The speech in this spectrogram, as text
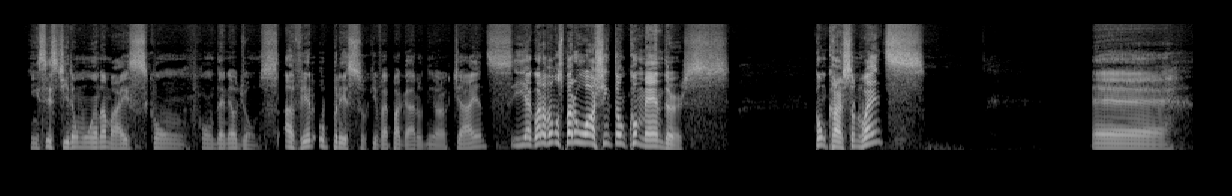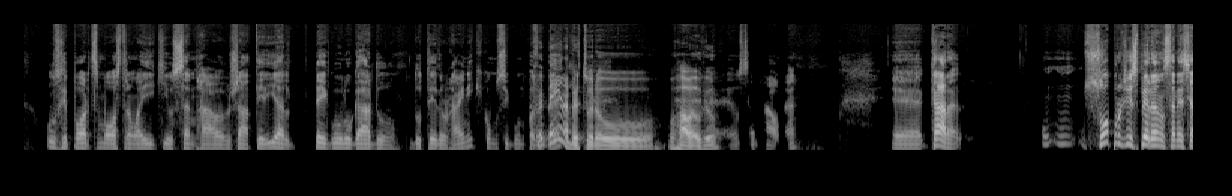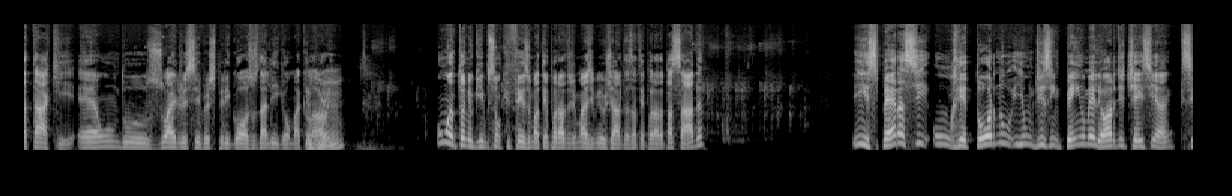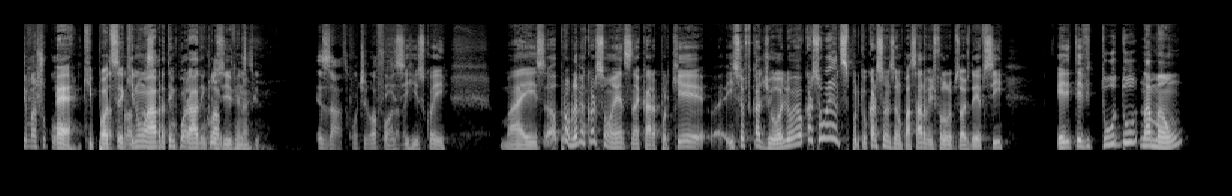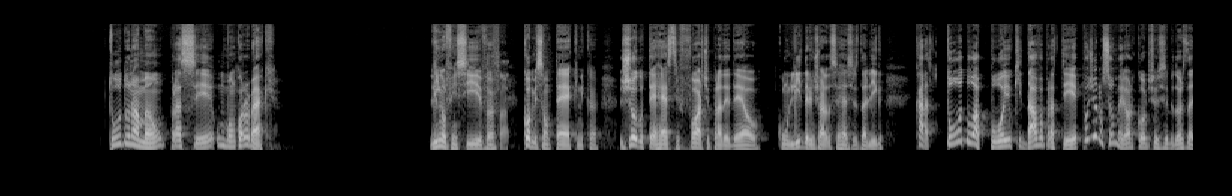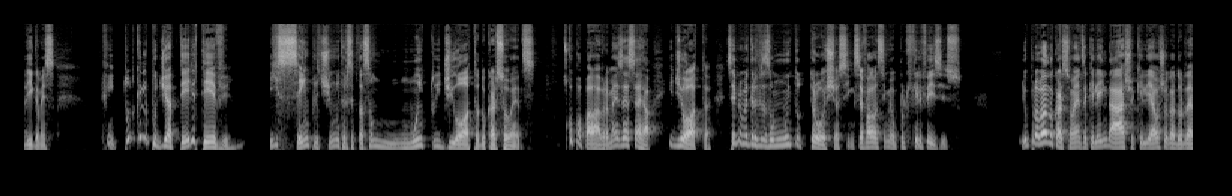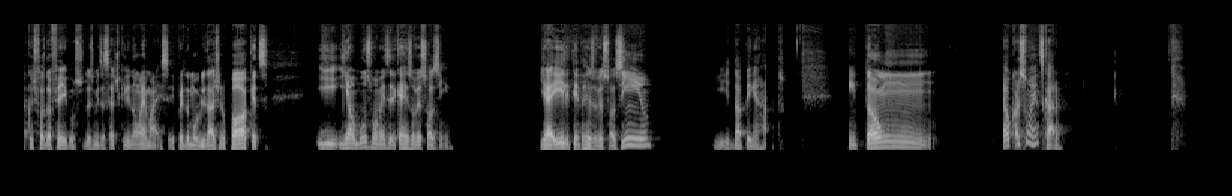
Insistiram um ano a mais com, com o Daniel Jones. A ver o preço que vai pagar o New York Giants. E agora vamos para o Washington Commanders. Com Carson Wentz. É os reportes mostram aí que o Sam Howell já teria pego o lugar do, do Taylor Heineck como segundo para Foi bem na abertura o, o Howell, viu? É, é o Sam Howell, né? É, cara, um, um, sopro de esperança nesse ataque é um dos wide receivers perigosos da liga, o McLaurin. Uhum. Um Antônio Gibson que fez uma temporada de mais de mil jardas na temporada passada. E espera-se um retorno e um desempenho melhor de Chase Young, que se machucou. É, que pode ser que não abra a temporada, inclusive, né? Exato, continua fora. Tem esse né? risco aí. Mas o problema é o Carson Wentz, né, cara? Porque isso eu ficar de olho é o Carson Wentz. Porque o Carson Wentz ano passado, a gente falou no episódio da AFC, ele teve tudo na mão, tudo na mão para ser um bom quarterback. Linha ofensiva, comissão técnica, jogo terrestre forte para Dedel, com o líder em jardas terrestres da liga. Cara, todo o apoio que dava para ter, podia não ser o melhor corpo de recebedores da liga, mas enfim, tudo que ele podia ter, ele teve. E sempre tinha uma interceptação muito idiota do Carson Wentz. Desculpa a palavra, mas essa é a real. Idiota. Sempre uma interpretação muito trouxa, assim. Que você fala assim, meu, por que, que ele fez isso? E o problema do Carson Wentz é que ele ainda acha que ele é o jogador da época de Philadelphia Eagles, de 2017, que ele não é mais. Ele perdeu mobilidade no pockets e, em alguns momentos ele quer resolver sozinho. E aí ele tenta resolver sozinho e dá bem errado. Então, é o Carson Wentz, cara.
